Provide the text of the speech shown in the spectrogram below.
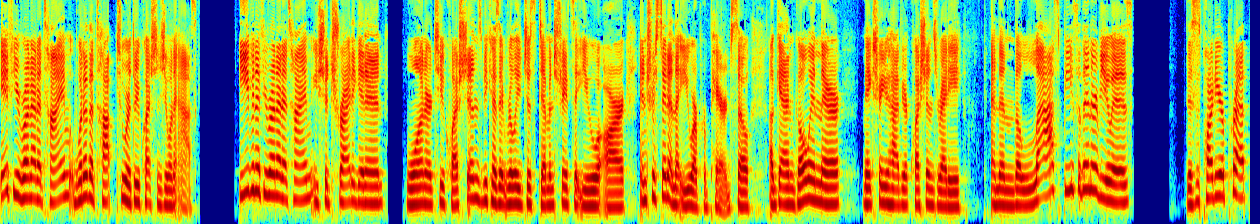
if you run out of time, what are the top two or three questions you want to ask? Even if you run out of time, you should try to get in one or two questions because it really just demonstrates that you are interested and that you are prepared. So, again, go in there, make sure you have your questions ready. And then the last piece of the interview is this is part of your prep.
